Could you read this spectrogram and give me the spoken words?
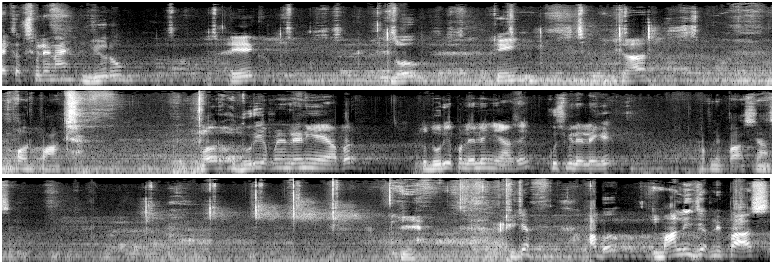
एक्स एक्स पे लेना है, ज़ीरो। एक, दो, तीन, चार और पाँच। और दूरी अपने लेनी है यहाँ पर। तो दूरी अपन ले लेंगे यहाँ से, कुछ भी ले लेंगे। अपने पास यहाँ से। ये, ठीक है? अब मान लीजिए अपने पास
